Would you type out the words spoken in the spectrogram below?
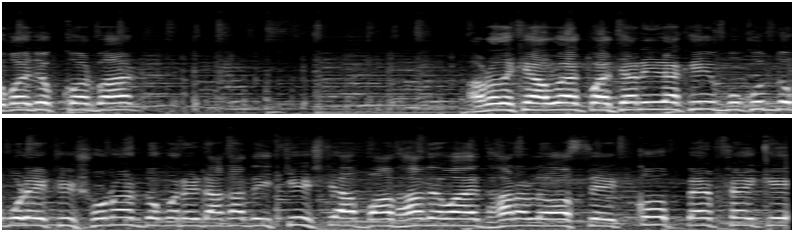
যোগাযোগ করবার। আপনাদেরকে আরও একবার জানিয়ে রাখি, মুকুন্দপুরে একটি সোনার দোকানে ডাকাতির চেষ্টা, বাধা দেওয়ায় ধারালো অস্ত্রের কোপ ব্যবসায়ীকে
